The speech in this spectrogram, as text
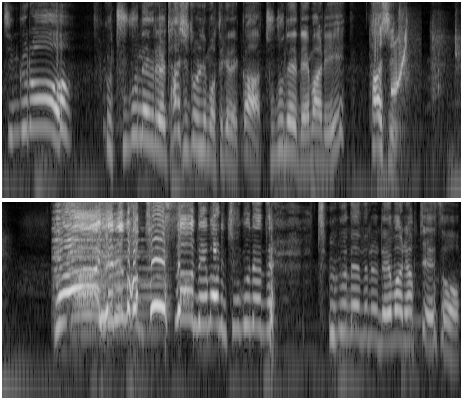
징그러. 그럼 죽은 애들을 다시 돌리면 어떻게 될까? 죽은 애 네 마리 다시. 와 얘네도 합체했어! 네 마리 죽은 애들. 죽은 애들을 네 마리 합체해서.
